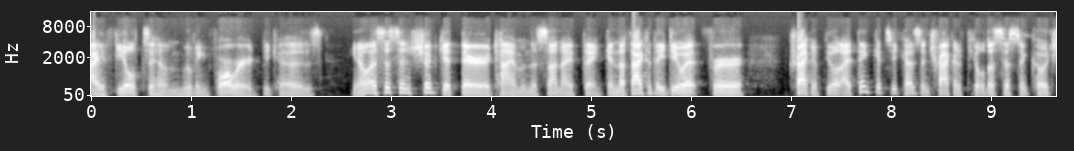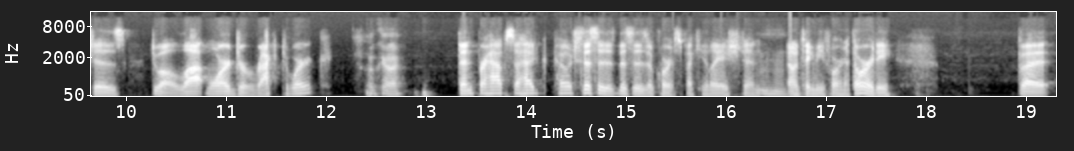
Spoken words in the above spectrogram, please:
I feel to him moving forward because you know assistants should get their time in the sun. I think, and the fact that they do it for track and field, I think it's because in track and field, assistant coaches do a lot more direct work Okay. than perhaps a head coach. This is this is of course speculation. Mhm. Don't take me for an authority, but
